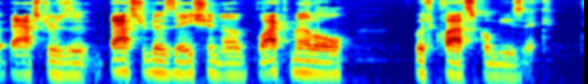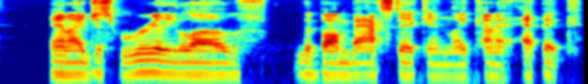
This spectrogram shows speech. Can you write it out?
a bastardization of black metal with classical music, and I just really love the bombastic and like kind of epic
